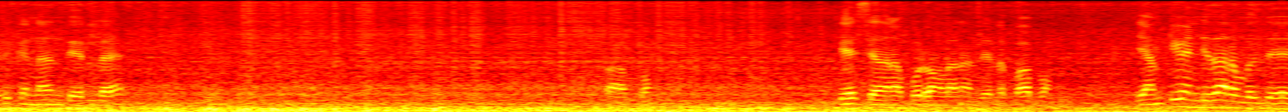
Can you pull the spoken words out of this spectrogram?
எதுக்கு என்னன்னு தெரில பார்ப்போம். கேஸ் எதனா போடுவாங்களான்னு தெரில பார்ப்போம். எம்டி வண்டி தான் நம்மளுது.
